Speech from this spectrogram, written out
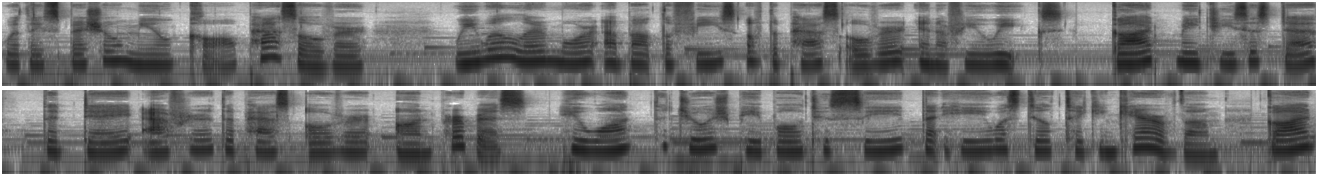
with a special meal called Passover. We will learn more about the feast of the Passover in a few weeks. God made Jesus' death the day after the Passover on purpose. He wanted the Jewish people to see that he was still taking care of them. God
